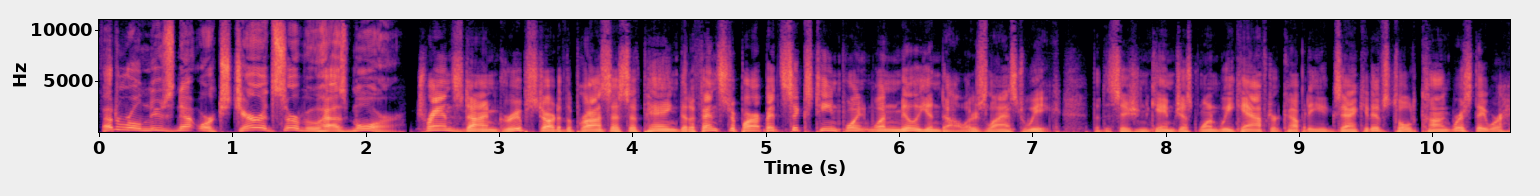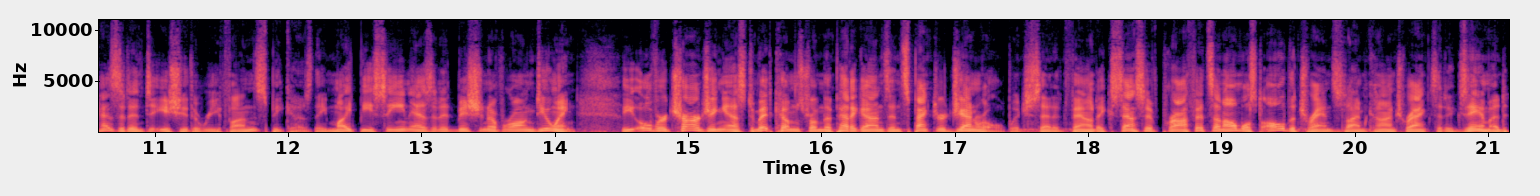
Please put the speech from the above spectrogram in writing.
Federal News Network's Jared Serbu has more. TransDigm Group started the process of paying the Defense Department $16.1 million last week. The decision came just one week after company executives told Congress they were hesitant to issue the refunds because they might be seen as an admission of wrongdoing. The overcharging estimate comes from the Pentagon's Inspector General, which said it found excessive profits on almost all the TransDigm contracts it examined.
